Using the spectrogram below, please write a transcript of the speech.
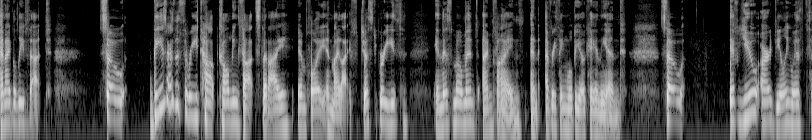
And I believe that. So these are the three top calming thoughts that I employ in my life. Just breathe. In this moment, I'm fine, and everything will be okay in the end. So, if you are dealing with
